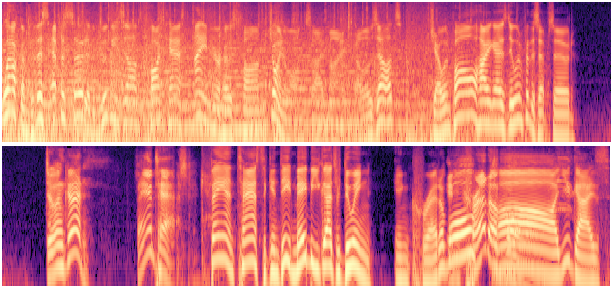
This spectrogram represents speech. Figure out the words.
Welcome to this episode of the Movie Zealots podcast. I am your host, Tom, joined alongside my fellow zealots, Joe and Paul. How are you guys doing for this episode? Doing good. Fantastic. Fantastic indeed. Maybe you guys are doing incredible. Incredible. Oh, you guys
